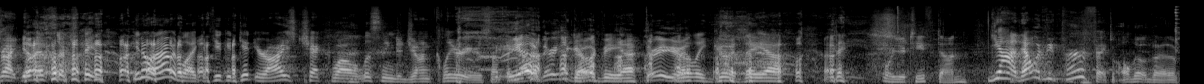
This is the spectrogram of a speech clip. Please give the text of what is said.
Right. Yeah, that's okay. You know what I would like if you could get your eyes checked while listening to Jon Cleary or something. Yeah, there you go. That would be uh, There you go. really good. They, uh, they, Or your teeth done. yeah, that would be perfect. Although the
